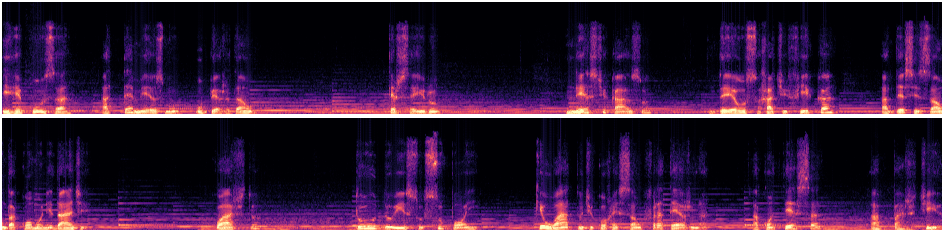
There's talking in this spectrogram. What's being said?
e recusa até mesmo o perdão. Terceiro, neste caso, Deus ratifica a decisão da comunidade. Quarto, tudo isso supõe que o ato de correção fraterna aconteça a partir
